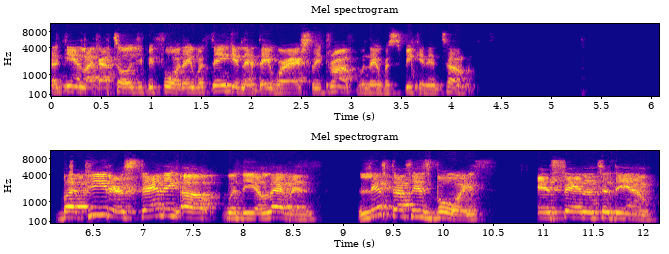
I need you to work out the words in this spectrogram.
Again, like I told you before, they were thinking that they were actually drunk when they were speaking in tongues. But Peter, standing up with the eleven, lift up his voice and said unto them,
